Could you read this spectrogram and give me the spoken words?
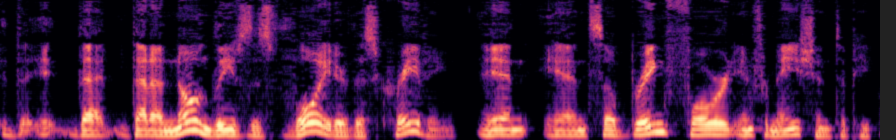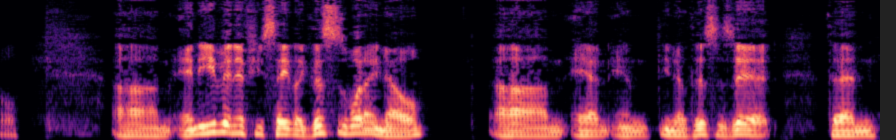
that, that unknown leaves this void or this craving. And, and so bring forward information to people. Um, and even if you say like, this is what I know, um, and, and, you know, this is it, then,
